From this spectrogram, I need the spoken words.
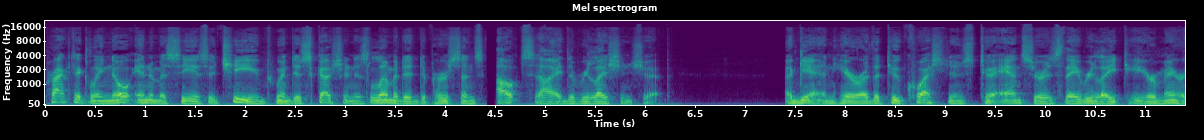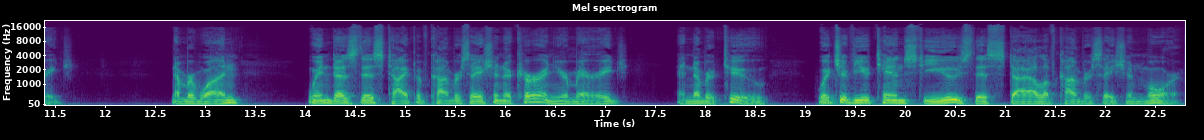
Practically no intimacy is achieved when discussion is limited to persons outside the relationship. Again, here are the two questions to answer as they relate to your marriage. Number one, when does this type of conversation occur in your marriage? And number two, which of you tends to use this style of conversation more?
